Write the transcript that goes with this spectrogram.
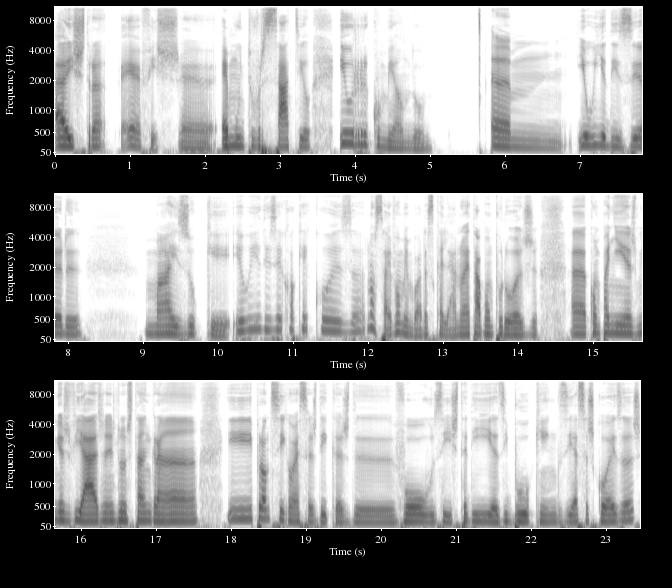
extra. É fixe, é, é muito versátil. Eu recomendo. Um, eu ia dizer mais o quê? Eu ia dizer qualquer coisa. Não sei, vão-me embora, se calhar, não é? Tá bom por hoje. Uh, acompanhem as minhas viagens no Instagram e pronto, sigam essas dicas de voos e estadias e bookings e essas coisas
